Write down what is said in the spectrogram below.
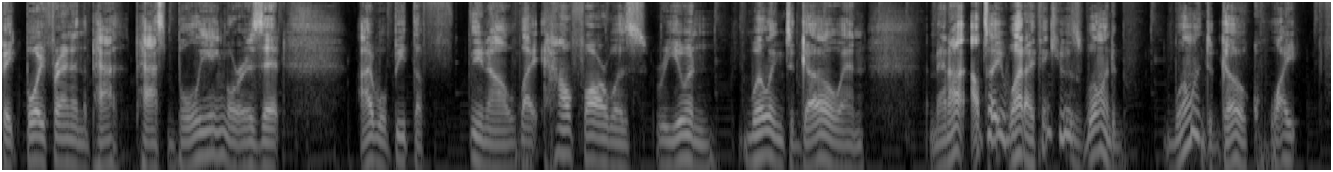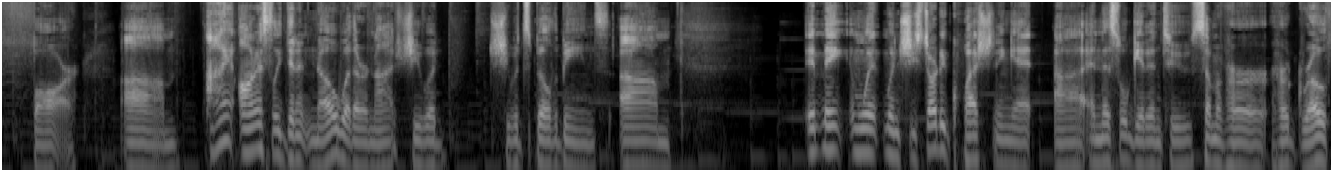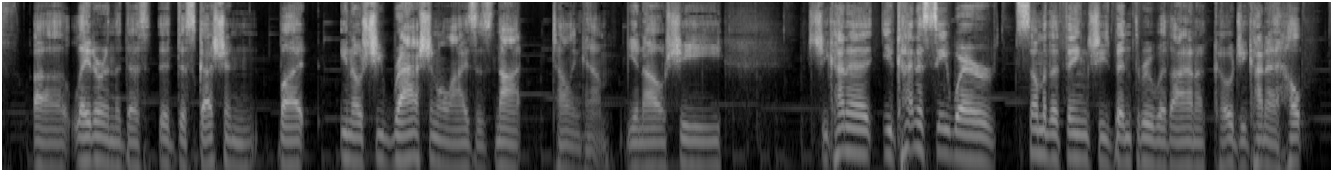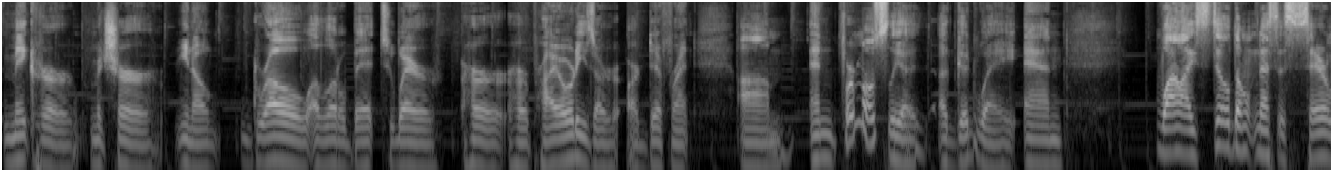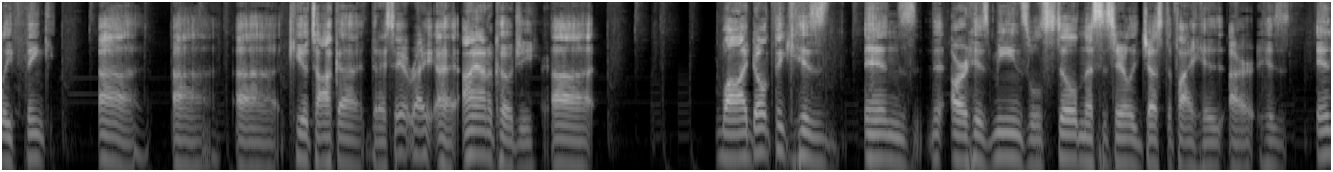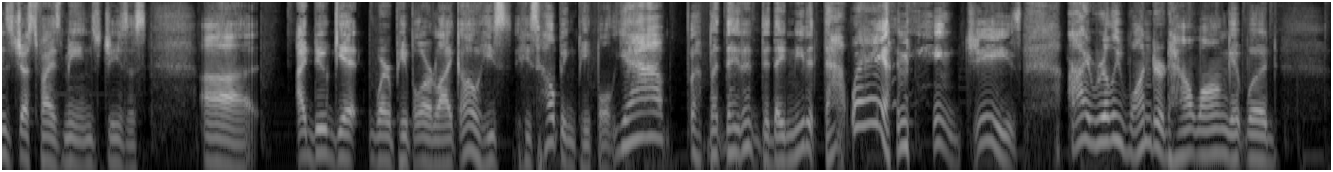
fake boyfriend and the past past bullying, or is it I will beat the you know like how far was Ryuen willing to go? And man, I, I'll tell you what, I think he was willing to willing to go quite far. Um, I honestly didn't know whether or not she would she would spill the beans. Um, it make when when she started questioning it, uh, and this will get into some of her her growth uh, later in the, dis- the discussion. But you know, she rationalizes not telling him. You know, she she kind of you kind of see where some of the things she's been through with Ayanokoji kind of help make her mature. You know, grow a little bit to where her her priorities are are different, um, and for mostly a, a good way. And while I still don't necessarily think uh uh uh Kiyotaka did I say it right? Uh, Ayanokoji uh while I don't think his ends or his means will still necessarily justify his or his ends justify his means, Jesus. Uh I do get where people are like, "Oh, he's he's helping people." Yeah, but, they didn't did they need it that way? I mean, geez. I really wondered how long it would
